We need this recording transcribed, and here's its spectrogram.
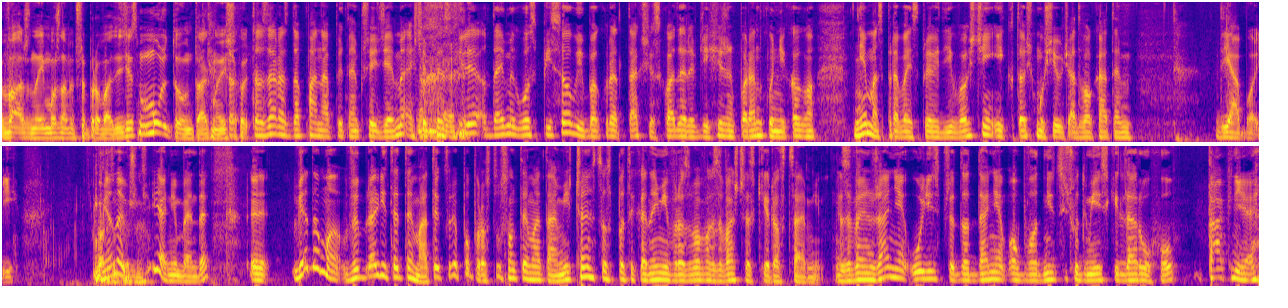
ważne i można by przeprowadzić, jest multum, tak? No, jeśli To, to zaraz do pana pytań przejdziemy, a jeszcze przez chwilę oddajmy głos PiSowi, bo akurat tak się składa, że w dzisiejszym poranku nikogo nie ma z Prawa i Sprawiedliwości i ktoś musi być adwokatem diaboli. Bardzo Mianowicie, proszę. ja nie będę. Y, Wiadomo, wybrali te tematy, które po prostu są tematami często spotykanymi w rozmowach, zwłaszcza z kierowcami. Zwężanie ulic przed oddaniem obwodnicy śródmiejskiej dla ruchu. Tak, nie.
